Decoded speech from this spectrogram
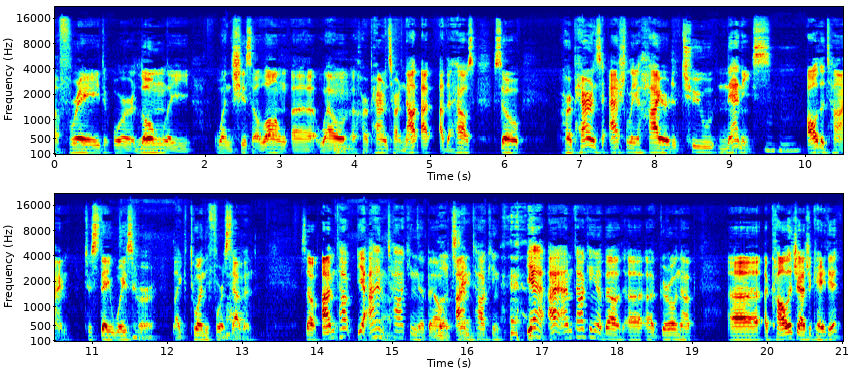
afraid or lonely when she's alone, uh, while her parents are not at, at the house, so her parents actually hired two nannies all the time to stay with her, like twenty four seven. So I'm talking. Yeah, I'm talking about. I'm talking. yeah, I, I'm talking about uh, a grown up, uh, a college educated,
